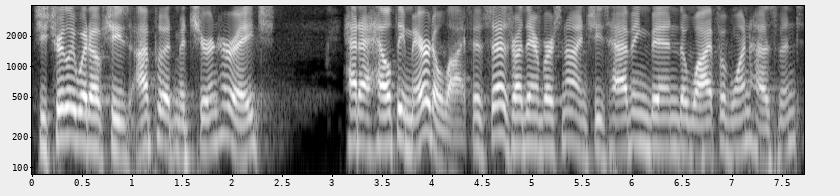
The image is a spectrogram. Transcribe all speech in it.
She's truly widow she's, I put mature in her age, had a healthy marital life. It says right there in verse 9, she's having been the wife of one husband.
